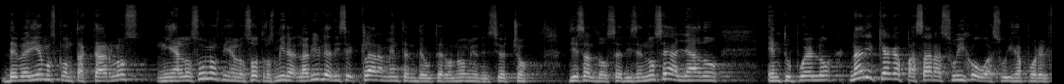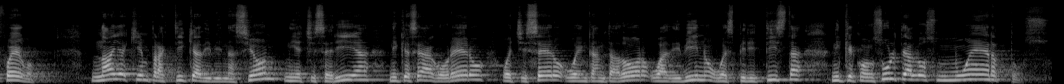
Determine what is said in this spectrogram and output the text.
Deberíamos contactarlos ni a los unos ni a los otros. Mira, la Biblia dice claramente en Deuteronomio 18, 10 al 12, dice, no se ha hallado en tu pueblo nadie que haga pasar a su hijo o a su hija por el fuego. No haya quien practique adivinación, ni hechicería, ni que sea agorero, o hechicero, o encantador, o adivino, o espiritista, ni que consulte a los muertos.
